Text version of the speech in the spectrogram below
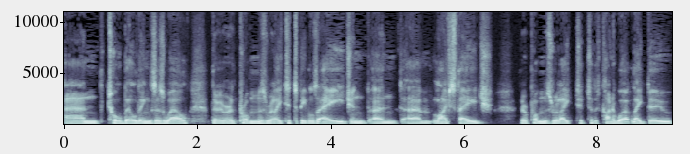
and tall buildings as well. There are problems related to people's age and and um, life stage. There are problems related to the kind of work they do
